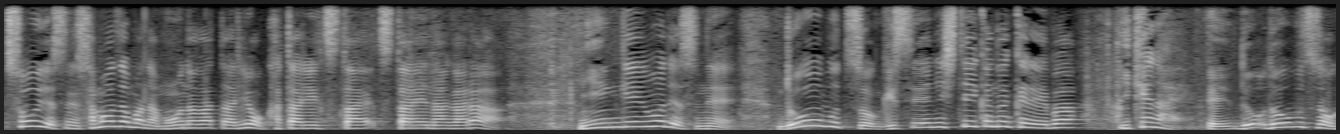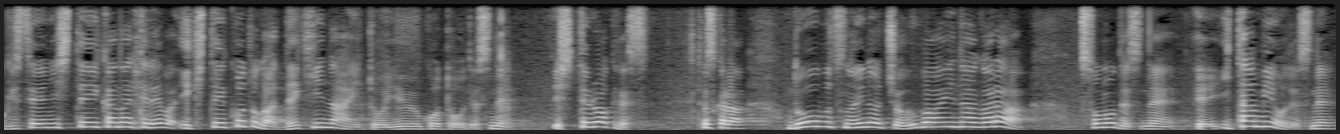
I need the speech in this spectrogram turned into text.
そういうですねさまざまな物語を語り伝え伝えながら人間はですね動物を犠牲にしていかなければいけない。動物を犠牲にしていかなければ生きていくことができないということをですね知ってるわけです。ですから動物の命を奪いながらそのですね痛みをですね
